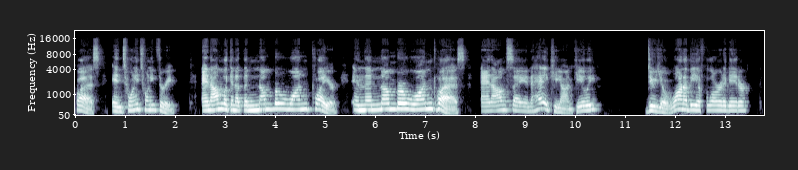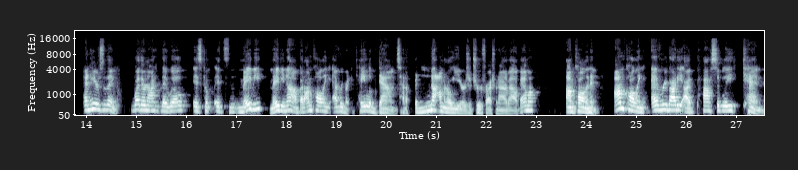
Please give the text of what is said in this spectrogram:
class in 2023, and I'm looking at the number one player in the number one class, and I'm saying, hey, Keon Keeley, do you want to be a Florida Gator? And here's the thing whether or not they will is it's maybe, maybe not, but I'm calling everybody. Caleb Downs had a phenomenal year as a true freshman out of Alabama. I'm calling him. I'm calling everybody I possibly can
